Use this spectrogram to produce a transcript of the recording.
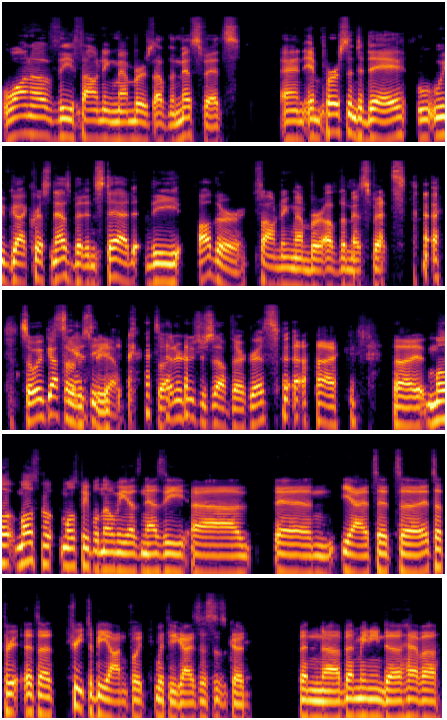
one of the founding members of the Misfits. And in person today, we've got Chris Nesbitt instead, the other founding member of the Misfits. so we've got so speak. So introduce yourself there, Chris. uh, mo- most most people know me as Nezzy, uh, and yeah, it's it's a it's a th- it's a treat to be on with with you guys. This is good. Been uh, been meaning to have a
